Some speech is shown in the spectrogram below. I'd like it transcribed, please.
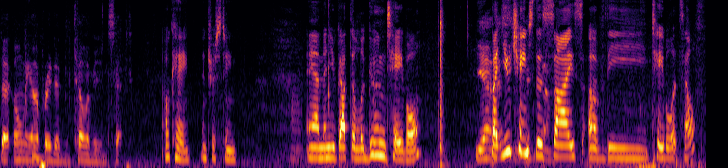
that only mm. operated the television set. Okay, interesting. And then you've got the Lagun table. Yeah. But you changed the come. size of the table itself?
